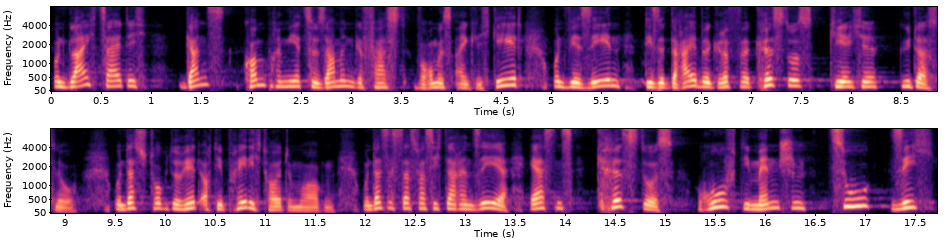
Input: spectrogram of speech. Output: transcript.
Und gleichzeitig ganz komprimiert zusammengefasst, worum es eigentlich geht. Und wir sehen diese drei Begriffe Christus, Kirche, Gütersloh. Und das strukturiert auch die Predigt heute Morgen. Und das ist das, was ich darin sehe. Erstens, Christus ruft die Menschen zu sich,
